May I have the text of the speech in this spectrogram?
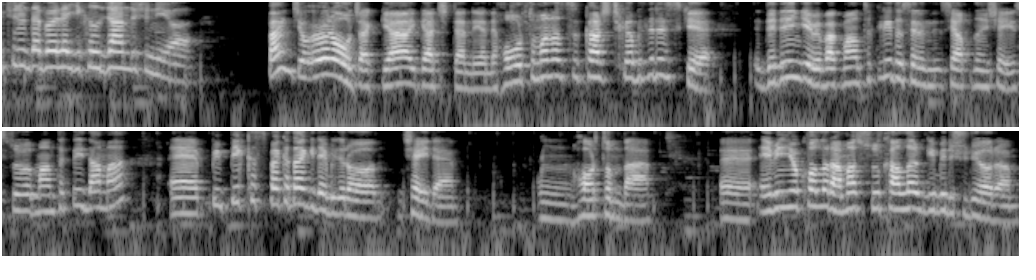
üçünü de böyle yıkılacağını düşünüyor. Bence öyle olacak ya gerçekten de yani hortuma nasıl karşı çıkabiliriz ki? E, Dediğin gibi bak mantıklıydı senin yaptığın şey. Su mantıklıydı ama e, bir, bir kısma kadar gidebilir o şeyde. Hmm, hortumda. E, evin yok olur ama su kalır gibi düşünüyorum.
